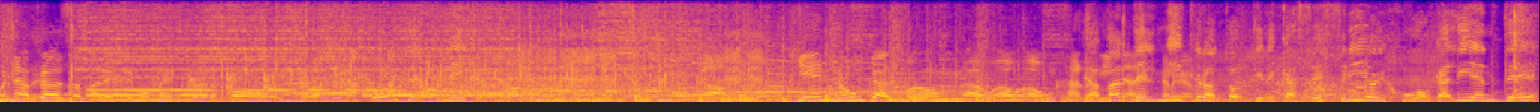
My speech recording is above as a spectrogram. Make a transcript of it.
Un aplauso para este momento hermoso. Ponte los micros, ¿no? No, ¿quién nunca fue a un, a, a- a un Y jardín? aparte el micro tiene café frío y jugo caliente.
